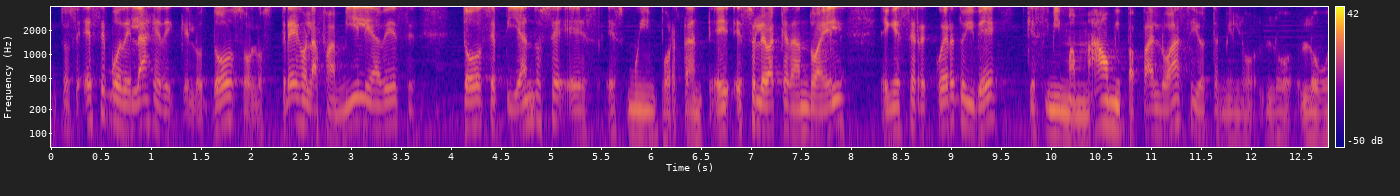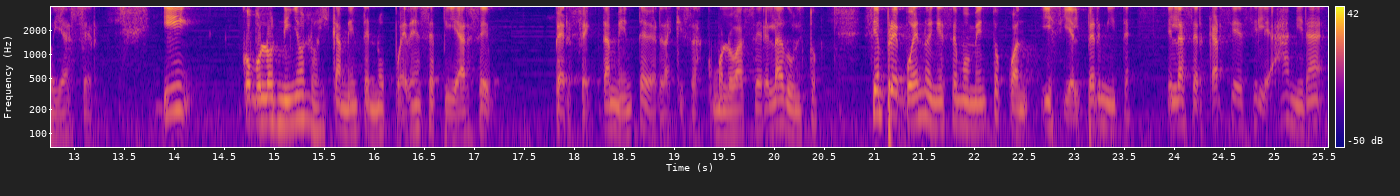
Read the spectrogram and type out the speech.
Entonces, ese modelaje de que los dos o los tres o la familia a veces todo cepillándose es, es muy importante. E, eso le va quedando a él en ese recuerdo y ve que si mi mamá o mi papá lo hace, yo también lo, lo voy a hacer. Y como los niños lógicamente no pueden cepillarse perfectamente, ¿verdad? Quizás como lo va a hacer el adulto. Siempre es bueno en ese momento, y si él permite, el acercarse y decirle, ah, mira,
